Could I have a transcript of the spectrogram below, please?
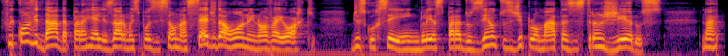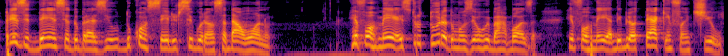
Fui convidada para realizar uma exposição na sede da ONU em Nova York. Discursei em inglês para 200 diplomatas estrangeiros na presidência do Brasil do Conselho de Segurança da ONU. Reformei a estrutura do Museu Rui Barbosa, reformei a biblioteca infantil,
